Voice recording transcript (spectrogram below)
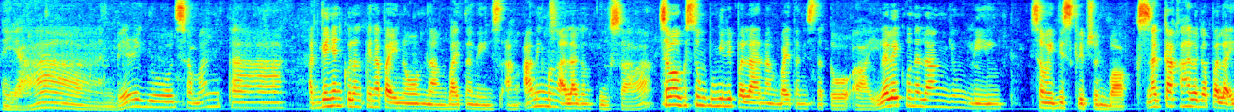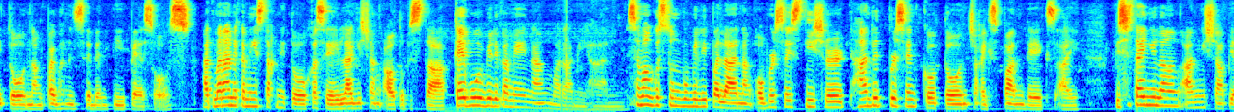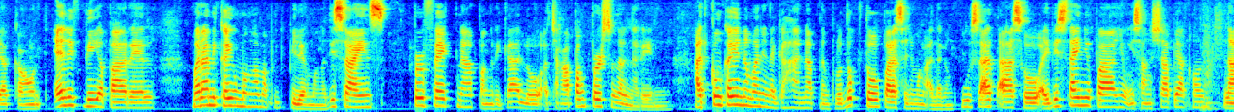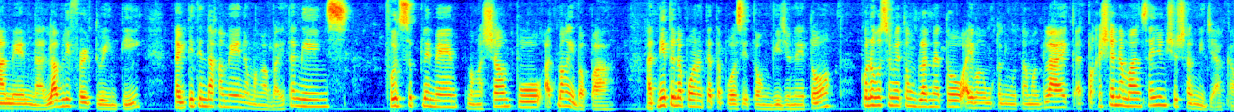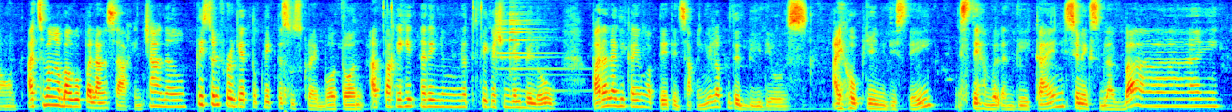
Ayan. Very good, Samantha. At ganyan ko lang pinapainom ng vitamins ang aming mga alagang pusa. Sa mga gustong bumili pala ng vitamins na to, ay ilalay ko na lang yung link sa may description box. Nagkakahalaga pala ito ng 570 pesos. At marami kaming stock nito kasi lagi siyang out of stock. Kaya bumibili kami ng maramihan. Sa mga gustong bumili pala ng oversized t-shirt, 100% cotton, tsaka expandex ay bisitahin nyo lang ang aming Shopee account, LFB Apparel, Marami kayong mga mapipiliang mga designs, perfect na pangregalo at saka pang personal na rin. At kung kayo naman ay naghahanap ng produkto para sa inyong mga alagang pusa at aso, ay bisitahin nyo pa yung isang Shopee account namin na Lovely Fur 20. Nagtitinda kami ng mga vitamins, food supplement, mga shampoo, at mga iba pa. At dito na po nagtatapos itong video na ito. Kung nagustuhan mo itong vlog na to, ay huwag mo kalimutan mag-like at pakishare naman sa inyong social media account. At sa mga bago pa lang sa aking channel, please don't forget to click the subscribe button at pakihit na rin yung notification bell below para lagi kayong updated sa aking new uploaded videos. I hope you enjoy this day. Stay humble and be kind. See you next vlog. Bye!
